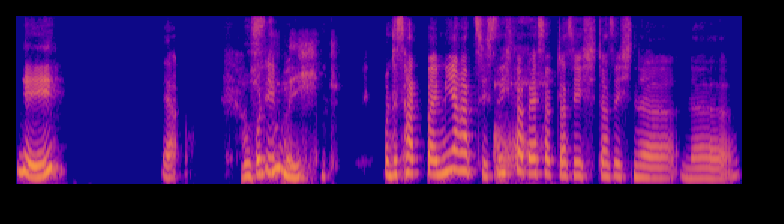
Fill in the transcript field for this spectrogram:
Nee. Ja. Musst und du nicht. Und es hat bei mir hat sich nicht oh. verbessert, dass ich, dass ich eine, eine,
